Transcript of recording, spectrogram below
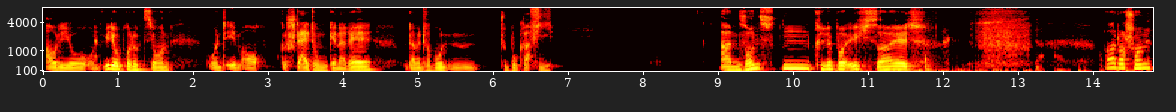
Audio- und Videoproduktion und eben auch Gestaltung generell und damit verbunden Typografie. Ansonsten knipper ich seit ah, doch schon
